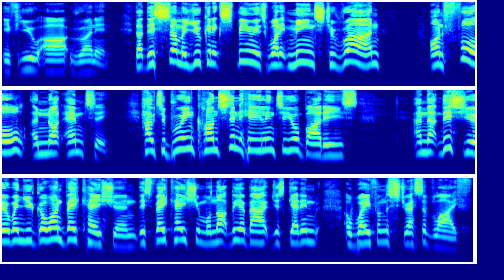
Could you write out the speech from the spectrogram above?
if you are running. That this summer you can experience what it means to run on full and not empty how to bring constant healing to your bodies. And that this year, when you go on vacation, this vacation will not be about just getting away from the stress of life,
